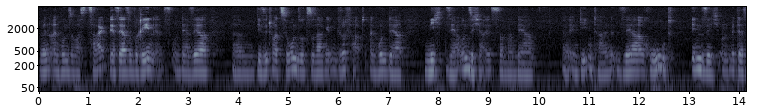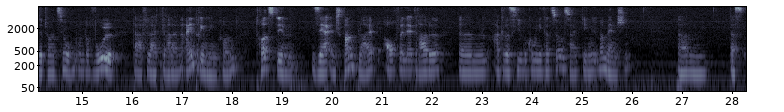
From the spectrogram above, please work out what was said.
wenn ein Hund sowas zeigt, der sehr souverän ist und der sehr die Situation sozusagen im Griff hat. Ein Hund, der nicht sehr unsicher ist, sondern der äh, im Gegenteil sehr ruht in sich und mit der Situation. Und obwohl da vielleicht gerade ein Eindringling kommt, trotzdem sehr entspannt bleibt, auch wenn er gerade ähm, aggressive Kommunikation zeigt gegenüber Menschen. Ähm, das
